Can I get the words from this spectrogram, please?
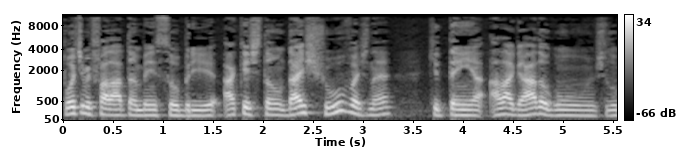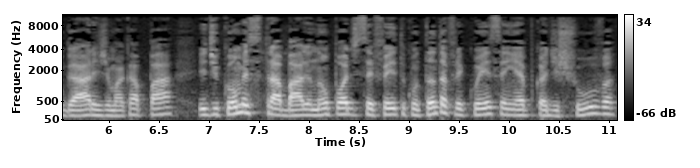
Pôde me falar também sobre a questão das chuvas, né? Que tenha alagado alguns lugares de Macapá e de como esse trabalho não pode ser feito com tanta frequência em época de chuva,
